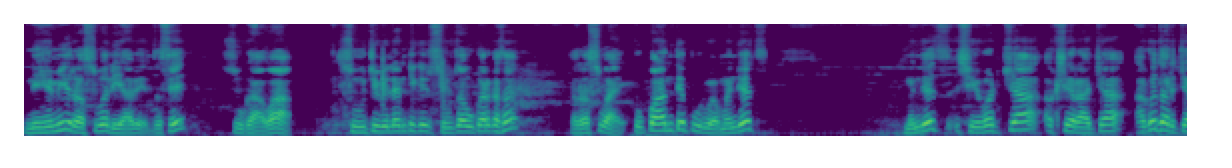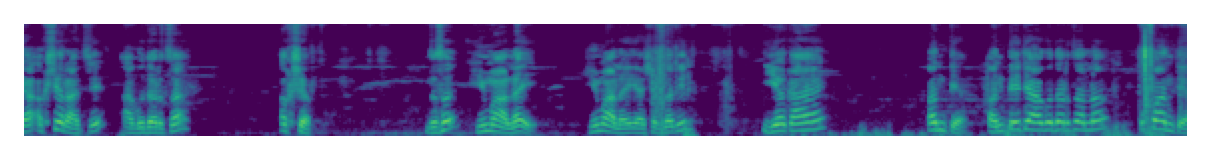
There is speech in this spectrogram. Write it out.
नेहमी रस्व लिहावे जसे सुगावा. सूची विलंटी की सूचा उकार कसा? रस्वाय उपांत्यपूर्व म्हणजेच म्हणजेच शेवटच्या अक्षराच्या अगोदरच्या अक्षराचे अगोदरचा अक्षर. जसं हिमालय हिमालय या शब्दातील य काय आहे? अंत्य. अंत्याच्या अगोदरचा ल उपांत्य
